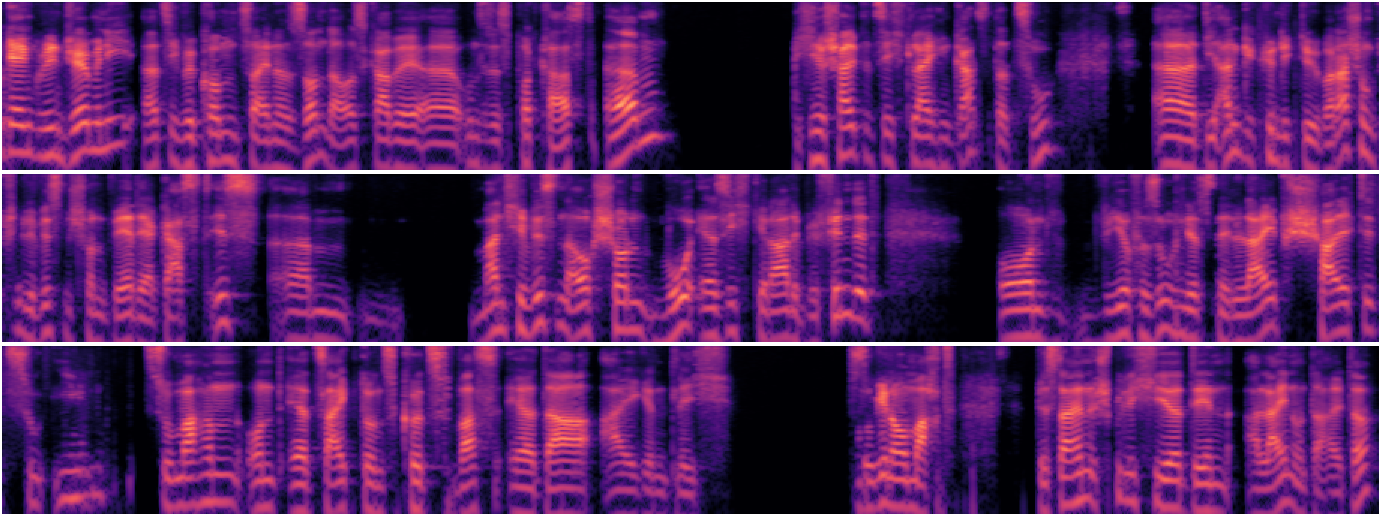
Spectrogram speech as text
Gang Green Germany, herzlich willkommen zu einer Sonderausgabe äh, unseres Podcasts. Ähm, hier schaltet sich gleich ein Gast dazu. Äh, die angekündigte Überraschung, viele wissen schon, wer der Gast ist. Ähm, manche wissen auch schon, wo er sich gerade befindet. Und wir versuchen jetzt eine Live-Schalte zu ihm zu machen und er zeigt uns kurz, was er da eigentlich so genau macht. Bis dahin spiele ich hier den Alleinunterhalter.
